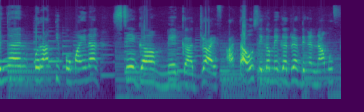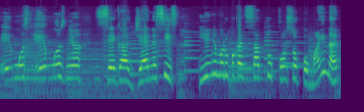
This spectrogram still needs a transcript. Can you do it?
dengan peranti permainan Sega Mega Drive atau Sega Mega Drive dengan nama famous-famousnya Sega Genesis. Ianya merupakan satu konsol permainan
